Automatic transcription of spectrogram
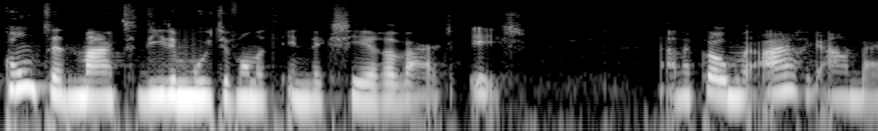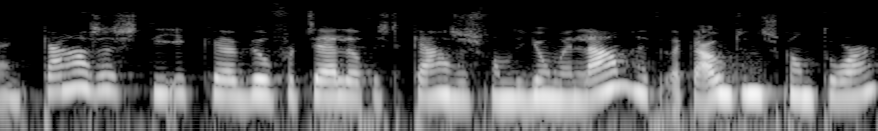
content maakt die de moeite van het indexeren waard is. Nou, dan komen we eigenlijk aan bij een casus die ik uh, wil vertellen. Dat is de casus van de Jong en Laan, het accountantskantoor.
